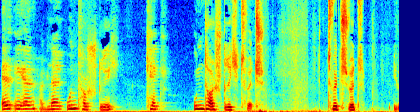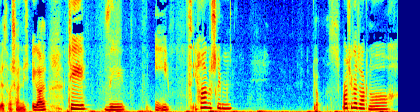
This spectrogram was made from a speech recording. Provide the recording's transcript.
L-E-L, halt Lel unterstrich Keck unterstrich Twitch. Twitch wird, ich weiß wahrscheinlich, egal. T W I C H geschrieben. Ja, sportlicher Tag noch.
